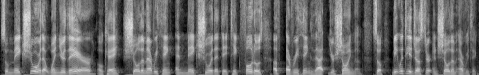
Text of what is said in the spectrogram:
So make sure that when you're there, okay, show them everything and make sure that they take photos of everything that you're showing them. So meet with the adjuster and show them everything.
